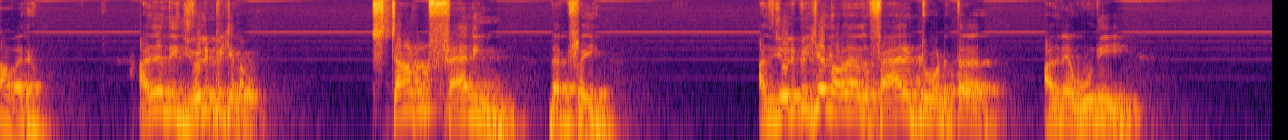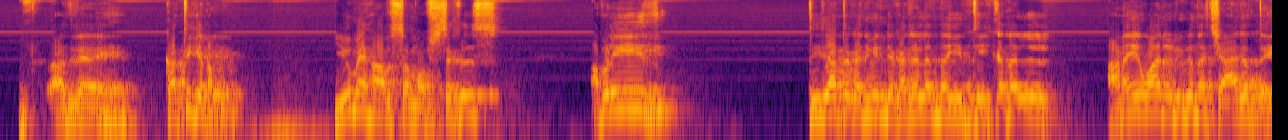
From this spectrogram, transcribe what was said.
അവരം വരം. അതിനെ നീ ജ്വലിപ്പിക്കണം. സ്റ്റാർട്ട് ഫാനിങ് ദ ഫ്ലെയിം അത് ജ്വലിപ്പിക്കുക എന്ന് പറഞ്ഞാൽ അത് ഫാൻ ഇട്ട് കൊടുത്ത് അതിനെ ഊതി അതിനെ കത്തിക്കണം. You may have some obstacles അപ്പോൾ ഈ തീരാത്ത കനിവിന്റെ കനൽ എന്ന ഈ തീക്കനൽ അണയുവാൻ ഒരുങ്ങുന്ന ചാരത്തെ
